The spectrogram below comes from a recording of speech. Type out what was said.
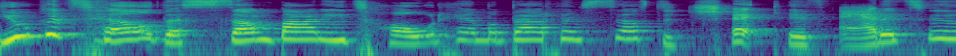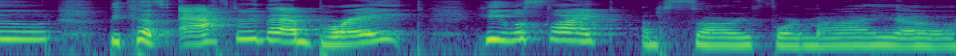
you could tell that somebody told him about himself to check his attitude because after that break, he was like, I'm sorry for my uh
